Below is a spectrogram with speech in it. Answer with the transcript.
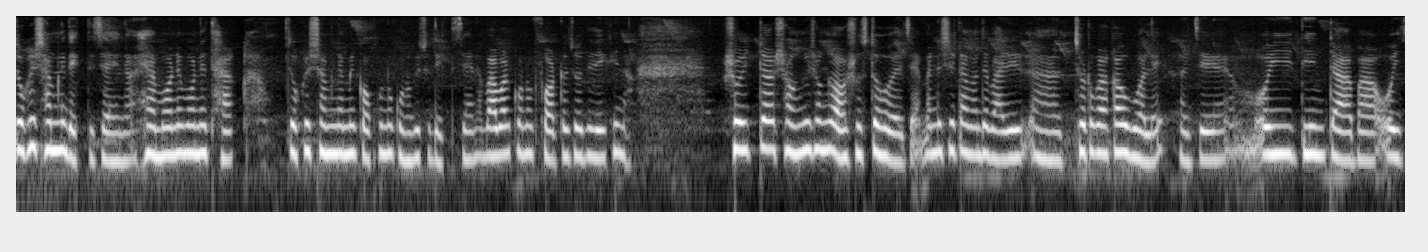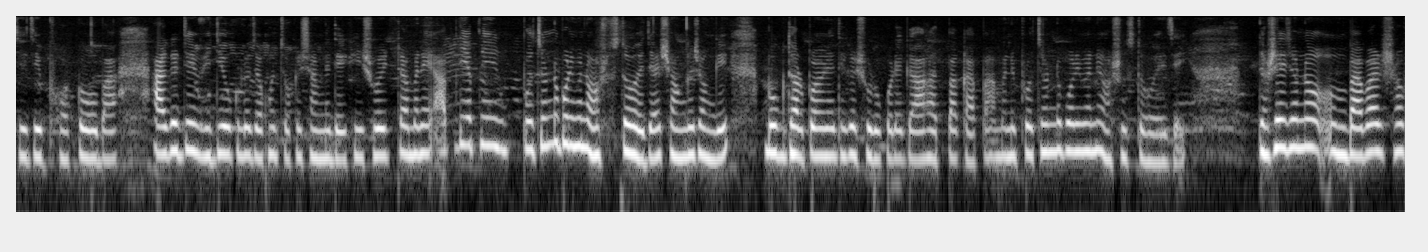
চোখের সামনে দেখতে চাই না। হ্যাঁ মনে মনে থাক। চোখের সামনে আমি কখনো কোনো কিছু দেখতে চাই না। বাবার কোনো ফটো যদি দেখি না শরীরটা সঙ্গে সঙ্গে অসুস্থ হয়ে যায়। মানে সেটা আমাদের বাড়ির ছোটো কাকাও বলে যে, ওই দিনটা বা ওই যে যে ফটো বা আগের যে ভিডিওগুলো যখন চোখের সামনে দেখি, শরীরটা মানে আপনি আপনি প্রচণ্ড পরিমাণে অসুস্থ হয়ে যায়। সঙ্গে সঙ্গে বুক ধরপড়ানি থেকে শুরু করে গা, হাত, পা, কাঁপা মানে প্রচণ্ড পরিমাণে অসুস্থ হয়ে যায়। তো সেই জন্য বাবার সব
